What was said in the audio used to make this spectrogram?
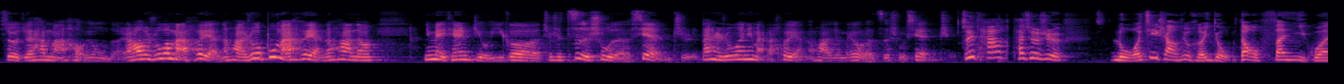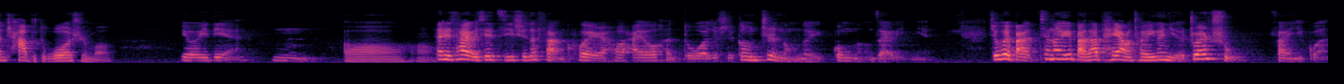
所以我觉得还蛮好用的。然后如果买会员的话，如果不买会员的话呢，你每天有一个就是字数的限制，但是如果你买了会员的话，就没有了字数限制。所以它它就是逻辑上就和有道翻译官差不多，是吗？有一点，嗯。哦哦，但是它有一些及时的反馈，然后还有很多就是更智能的功能在里面，就会把相当于把它培养成一个你的专属翻译官。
